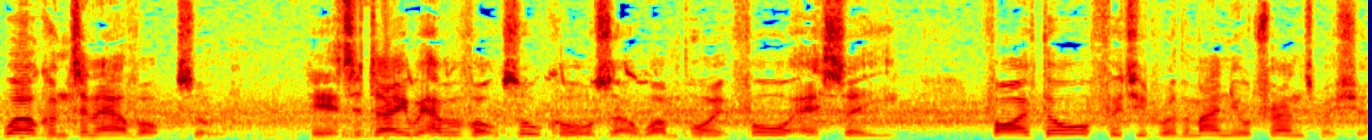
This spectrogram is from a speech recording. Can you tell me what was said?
Welcome to Now Vauxhall. Here today we have a Vauxhall Corsa 1.4 SE, 5 door fitted with a manual transmission.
